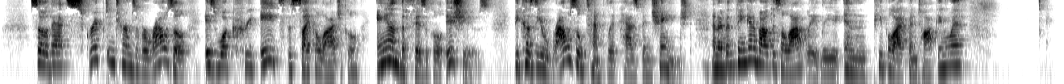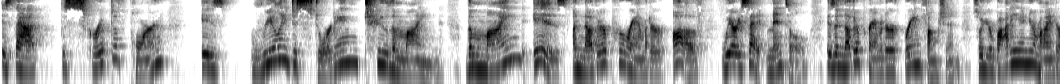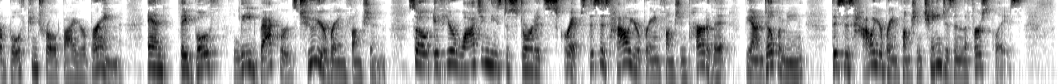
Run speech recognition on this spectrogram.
So that script in terms of arousal is what creates the psychological and the physical issues because the arousal template has been changed. And I've been thinking about this a lot lately in people I've been talking with is that the script of porn is really distorting to the mind. The mind is another parameter of, we already said it, mental is another parameter of brain function. So your body and your mind are both controlled by your brain and they both lead backwards to your brain function. So if you're watching these distorted scripts, this is how your brain function, part of it beyond dopamine, this is how your brain function changes in the first place.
